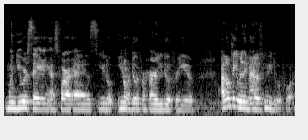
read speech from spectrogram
when you were saying as far as you don't you don't do it for her, you do it for you. I don't think it really matters who you do it for.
